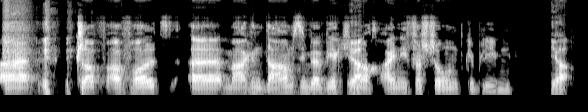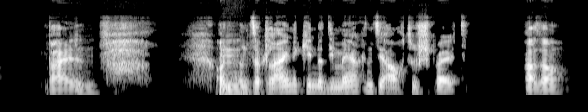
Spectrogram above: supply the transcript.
Äh, Klopf auf Holz, äh, Magen-Darm sind wir wirklich Ja. noch eigentlich verschont geblieben. Ja. Weil Mhm. und Mhm. und so kleine Kinder, die merken's ja auch zu spät. Also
